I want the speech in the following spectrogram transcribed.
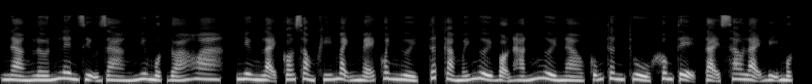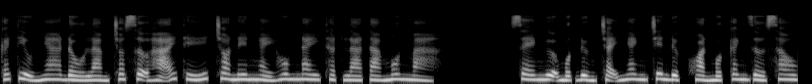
nàng lớn lên dịu dàng như một đóa hoa, nhưng lại có dòng khí mạnh mẽ quanh người, tất cả mấy người bọn hắn người nào cũng thân thủ không tệ, tại sao lại bị một cái tiểu nha đầu làm cho sợ hãi thế, cho nên ngày hôm nay thật là tà môn mà. Xe ngựa một đường chạy nhanh trên được khoảng một canh giờ sau,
